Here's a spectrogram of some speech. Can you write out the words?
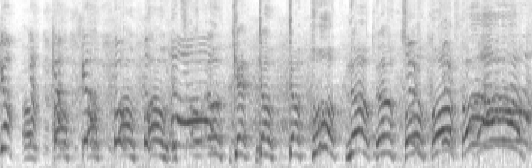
Go! Oh, Go! Go! oh, Go! oh, oh, oh, it's, oh, oh, get, go, go, oh, no, oh, oh, no, oh, oh, oh,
